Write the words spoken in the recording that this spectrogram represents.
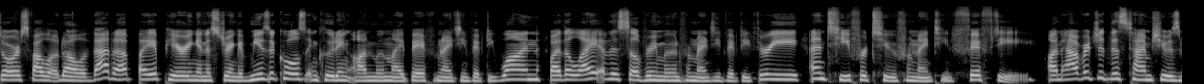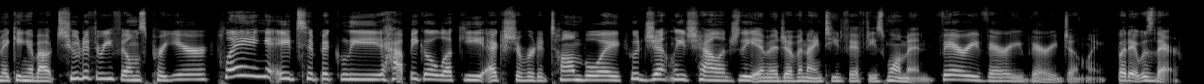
Doris followed all of that up by appearing in a string of musicals, including On Moonlight Bay from 1951, By the Light of the Silvery Moon from 1953, and Tea for Two from 1950. On average, at this time, she was making about two to three films per year, playing a typically happy go lucky, extroverted tomboy who gently challenged the image of a 1950s woman. Very, very, very gently. But it was there.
